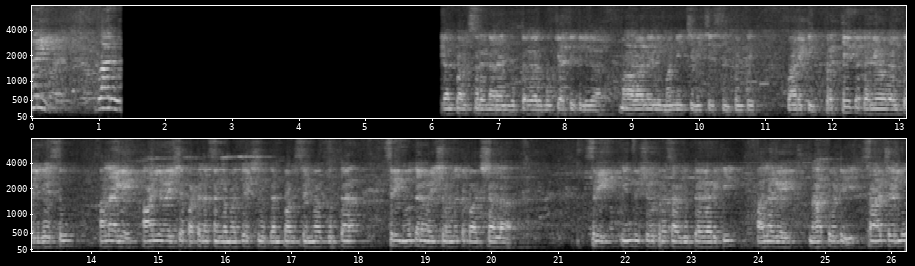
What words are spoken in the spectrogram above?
మరి వారు ధన్పాల్ సూర్యనారాయణ గుప్తా గారు ముఖ్య అతిథులుగా మా మన్నించి విచ్చేసినటువంటి వారికి ప్రత్యేక ధన్యవాదాలు తెలియజేస్తూ అలాగే ఆర్యవైశ్య పట్టణ సంఘం అధ్యక్షులు ధన్పాల్ శ్రీనివాస్ గుప్తా శ్రీ నూతన వైశ్య ఉన్నత పాఠశాల శ్రీ ఇందు శివప్రసాద్ గుప్తా గారికి అలాగే నాతోటి సహచరులు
